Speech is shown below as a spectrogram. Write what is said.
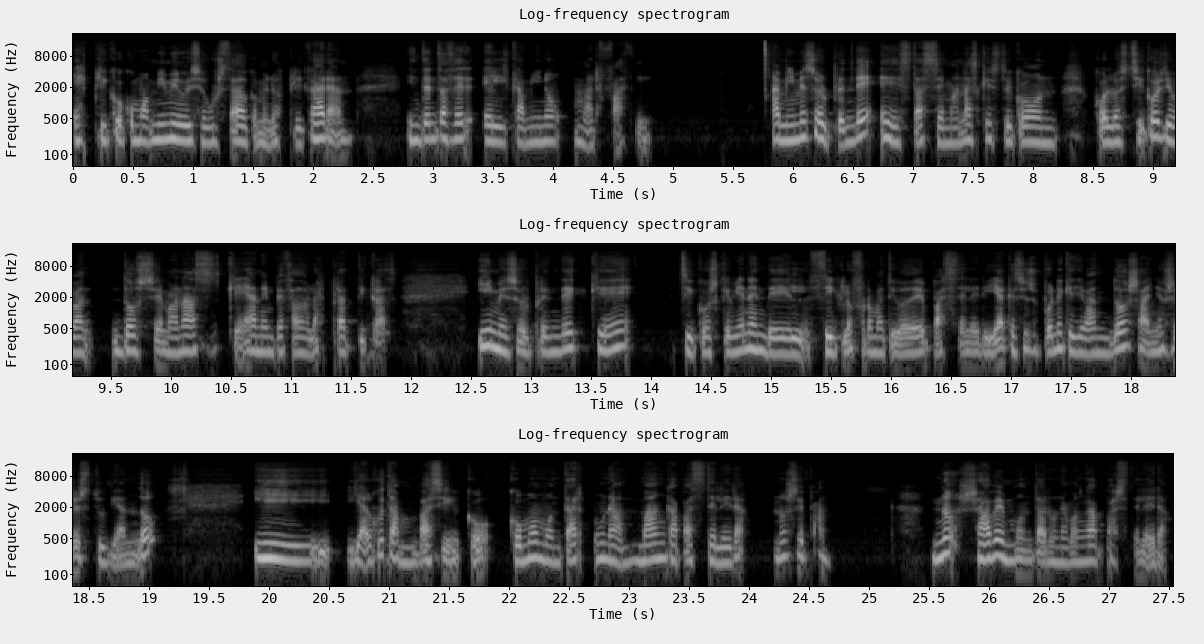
Explico cómo a mí me hubiese gustado que me lo explicaran. Intento hacer el camino más fácil. A mí me sorprende estas semanas que estoy con, con los chicos, llevan dos semanas que han empezado las prácticas y me sorprende que chicos que vienen del ciclo formativo de pastelería, que se supone que llevan dos años estudiando, y, algo tan básico como montar una manga pastelera, no sepan. No saben montar una manga pastelera.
